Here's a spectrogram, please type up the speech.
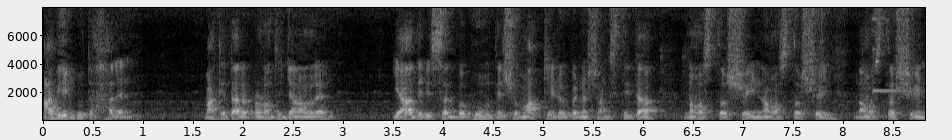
আবির্ভূত হলেন। মাকে তারা প্রণতি জানালেন। ইয়া দেবী সর্বভূতেষু মাতৃরূপেণ সংস্থিতা নমস্তস্যই নমস্তস্যই নমস্তস্যই নম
